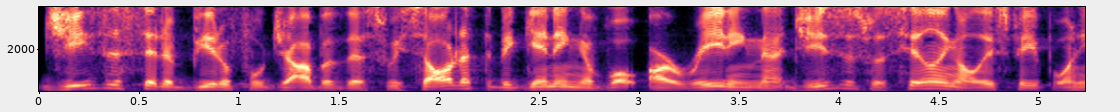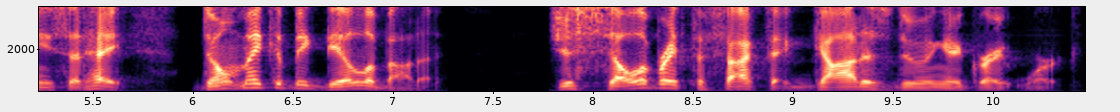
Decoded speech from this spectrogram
Jesus did a beautiful job of this. We saw it at the beginning of what our reading that Jesus was healing all these people and he said, Hey, don't make a big deal about it. Just celebrate the fact that God is doing a great work.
